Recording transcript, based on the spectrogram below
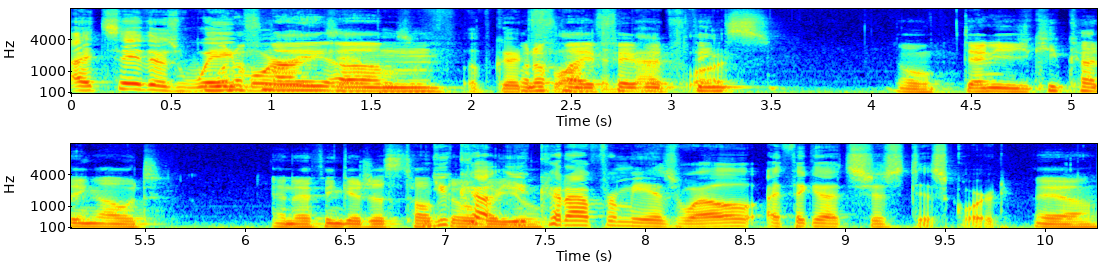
I'd say there's way one of more my examples um, of, of good one of flawed my than favorite bad flawed. things. Oh, Daniel, you keep cutting out, and I think I just talked You over cut you. you cut out for me as well. I think that's just Discord. Yeah.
